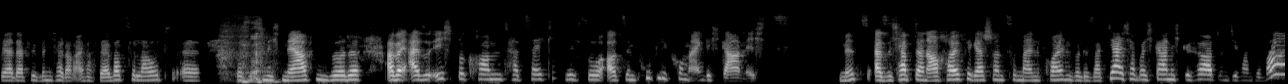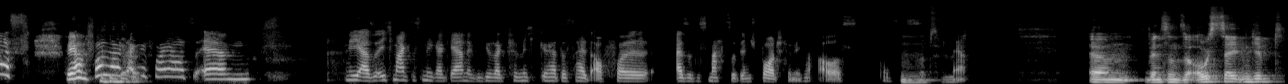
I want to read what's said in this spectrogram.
ja, dafür bin ich halt auch einfach selber zu laut, äh, dass es mich nerven würde. Aber also ich bekomme tatsächlich so aus dem Publikum eigentlich gar nichts mit. Also ich habe dann auch häufiger schon zu meinen Freunden so gesagt, ja, ich habe euch gar nicht gehört und die waren so, was? Wir haben voll laut angefeuert. Ähm, nee, also ich mag das mega gerne. Wie gesagt, für mich gehört das halt auch voll, also das macht so den Sport für mich auch aus. Das ist, mhm, absolut. Ja. Ähm, Wenn es dann so Auszeiten gibt,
